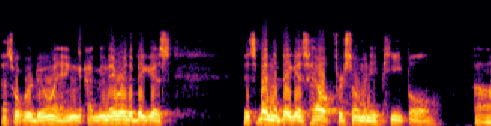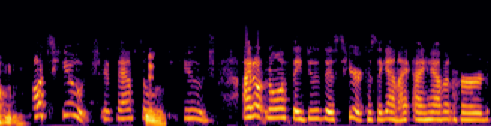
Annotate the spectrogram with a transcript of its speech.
that's what we're doing. I mean, they were the biggest. It's been the biggest help for so many people. Um, oh, it's huge. It's absolutely yeah. huge. I don't know if they do this here because, again, I, I haven't heard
